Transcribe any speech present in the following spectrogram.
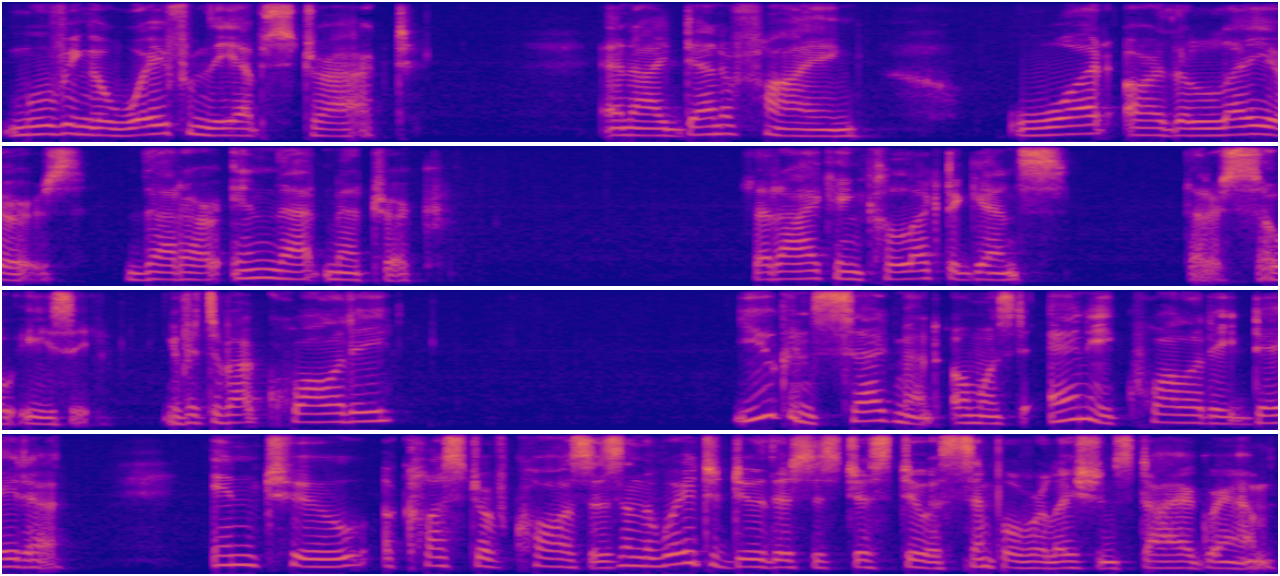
moving away from the abstract and identifying what are the layers that are in that metric that I can collect against that are so easy. If it's about quality, you can segment almost any quality data into a cluster of causes. And the way to do this is just do a simple relations diagram.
